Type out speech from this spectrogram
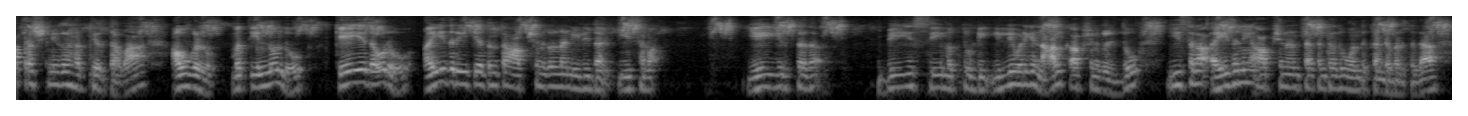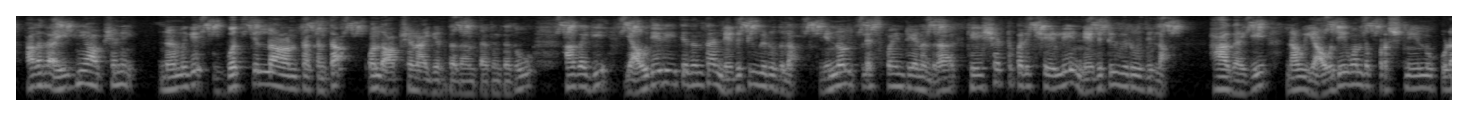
ಪ್ರಶ್ನೆಗಳು ಹತ್ತಿರ್ತಾವ ಅವುಗಳನ್ನು ಮತ್ತು ಇನ್ನೊಂದು, ಕೆ ಎದವರು ಐದು ರೀತಿಯಾದಂಥ ಆಪ್ಷನ್ಗಳನ್ನ ನೀಡಿದ್ದಾರೆ ಈ ಸಲ. ಎ ಇರ್ತದ ಬಿ ಸಿ ಮತ್ತು ಡಿ ಇಲ್ಲಿವರೆಗೆ ನಾಲ್ಕು ಆಪ್ಷನ್ಗಳಿದ್ದು ಈ ಸಲ ಐದನೇ ಆಪ್ಷನ್ ಅಂತಕ್ಕಂಥದ್ದು ಒಂದು ಕಂಡು ಬರ್ತದ ಹಾಗಾದ್ರೆ ಐದನೇ ಆಪ್ಷನ್ ನಮಗೆ ಗೊತ್ತಿಲ್ಲ ಅಂತಕ್ಕಂಥ ಒಂದು ಆಪ್ಷನ್ ಆಗಿರ್ತದ ಅಂತಕ್ಕಂಥದ್ದು. ಹಾಗಾಗಿ ಯಾವುದೇ ರೀತಿಯಾದಂಥ ನೆಗೆಟಿವ್ ಇರುವುದಿಲ್ಲ. ಇನ್ನೊಂದು ಪ್ಲಸ್ ಪಾಯಿಂಟ್ ಏನಂದ್ರೆ ಕೆಶೆಟ್ ಪರೀಕ್ಷೆಯಲ್ಲಿ ನೆಗೆಟಿವ್ ಇರುವುದಿಲ್ಲ. ಹಾಗಾಗಿ ನಾವು ಯಾವುದೇ ಒಂದು ಪ್ರಶ್ನೆಯನ್ನು ಕೂಡ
